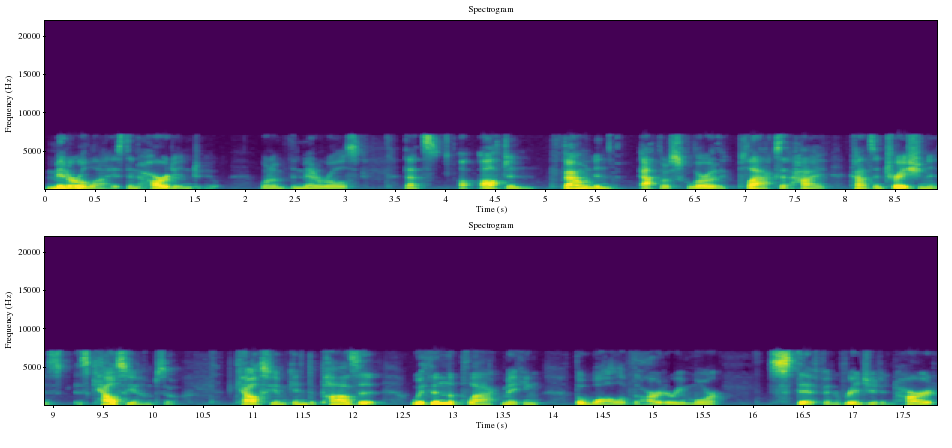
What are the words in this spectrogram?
mineralized and hardened one of the minerals that's often found in atherosclerotic plaques at high concentration is, is calcium. So calcium can deposit within the plaque, making the wall of the artery more stiff and rigid and hard.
